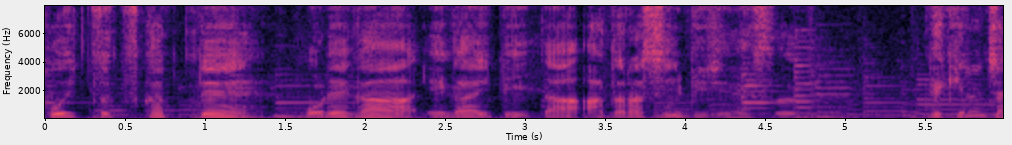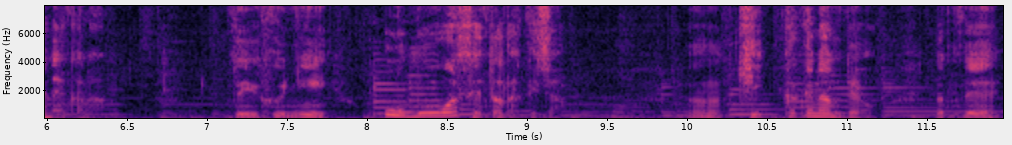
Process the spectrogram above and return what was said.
こいつ使ってうん。俺が描いていた新しいビジネスうん。できるんじゃないかな。っていうふうに思わせただけじゃん、うん、きっかけなんだよ。だって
